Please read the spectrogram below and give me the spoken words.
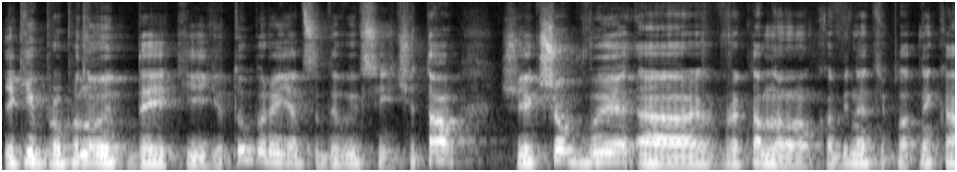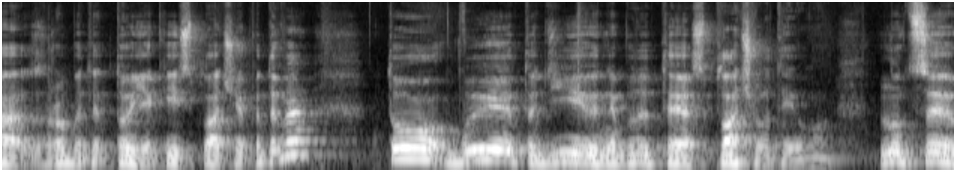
який пропонують деякі ютубери, я це дивився і читав, що якщо ви е, в рекламному кабінеті платника зробите той, який сплачує ПДВ, то ви тоді не будете сплачувати його. Ну, це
